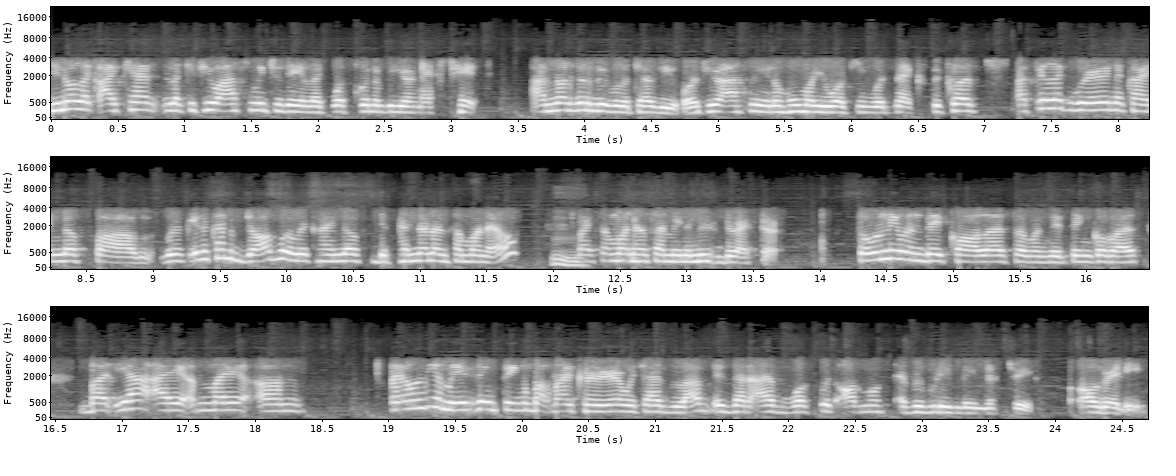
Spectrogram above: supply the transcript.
You know, like I can't, like if you ask me today, like what's going to be your next hit, I'm not going to be able to tell you. Or if you ask me, you know, whom are you working with next? Because I feel like we're in a kind of, um, we're in a kind of job where we're kind of dependent on someone else. By someone else, I mean a music director. So only when they call us or when they think of us. But yeah, I my um, my only amazing thing about my career, which I've loved, is that I've worked with almost everybody in the industry already.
